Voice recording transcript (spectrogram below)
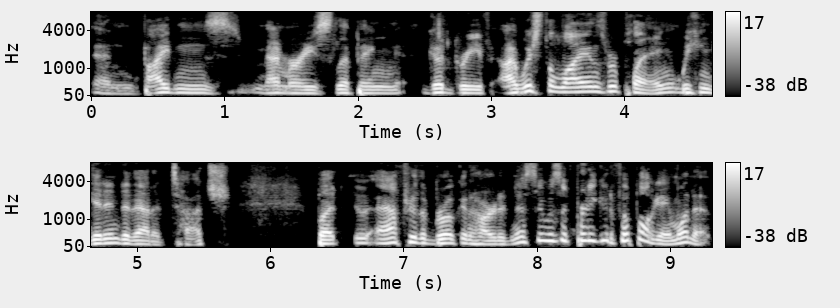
and Biden's memory slipping. Good grief. I wish the Lions were playing. We can get into that a touch. But after the brokenheartedness, it was a pretty good football game, wasn't it?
